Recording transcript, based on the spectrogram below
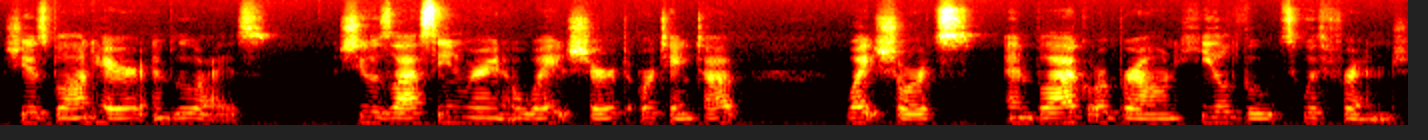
She has blonde hair and blue eyes. She was last seen wearing a white shirt or tank top, white shorts, and black or brown heeled boots with fringe.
